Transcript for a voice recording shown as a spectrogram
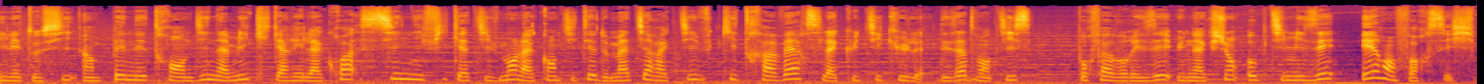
il est aussi un pénétrant dynamique car il accroît significativement la quantité de matière active qui traverse la cuticule des adventices pour favoriser une action optimisée et renforcée.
